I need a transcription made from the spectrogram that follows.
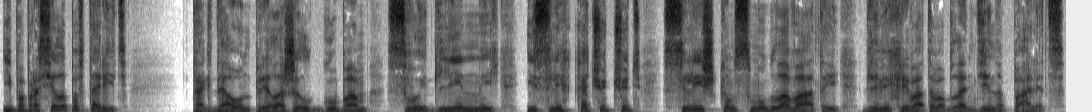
и попросила повторить. Тогда он приложил к губам свой длинный и слегка чуть-чуть слишком смугловатый для вихреватого блондина палец.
